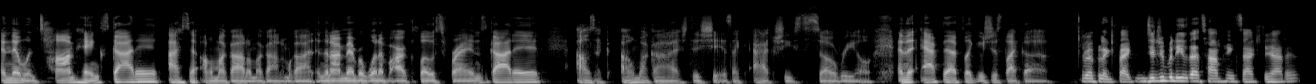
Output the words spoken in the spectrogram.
And then when Tom Hanks got it, I said, oh my God, oh my God, oh my God. And then I remember one of our close friends got it. I was like, oh my gosh, this shit is like actually so real. And then after that, I feel like it was just like a, Replic fact. Did you believe that Tom Hanks actually had it?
